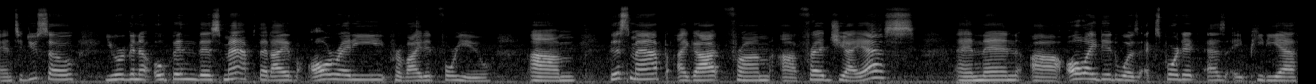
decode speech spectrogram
And to do so, you're going to open this map that I've already provided for you. Um, this map I got from uh, Fred GIS, and then uh, all I did was export it as a PDF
